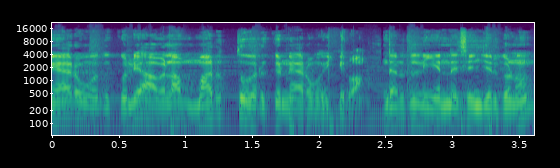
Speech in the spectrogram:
நேரம் ஒதுக்கலையோ அவெல்லாம் மருத்துவருக்கு நேரம் ஒதுக்கிடுவான். இந்த இடத்துல நீங்கள் என்ன செஞ்சிருக்கணும்?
